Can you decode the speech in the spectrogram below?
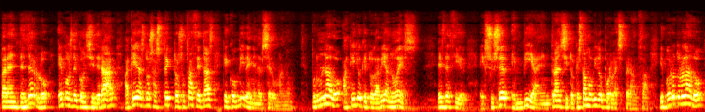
Para entenderlo, hemos de considerar aquellos dos aspectos o facetas que conviven en el ser humano. Por un lado, aquello que todavía no es, es decir, su ser en vía, en tránsito, que está movido por la esperanza. Y por otro lado,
